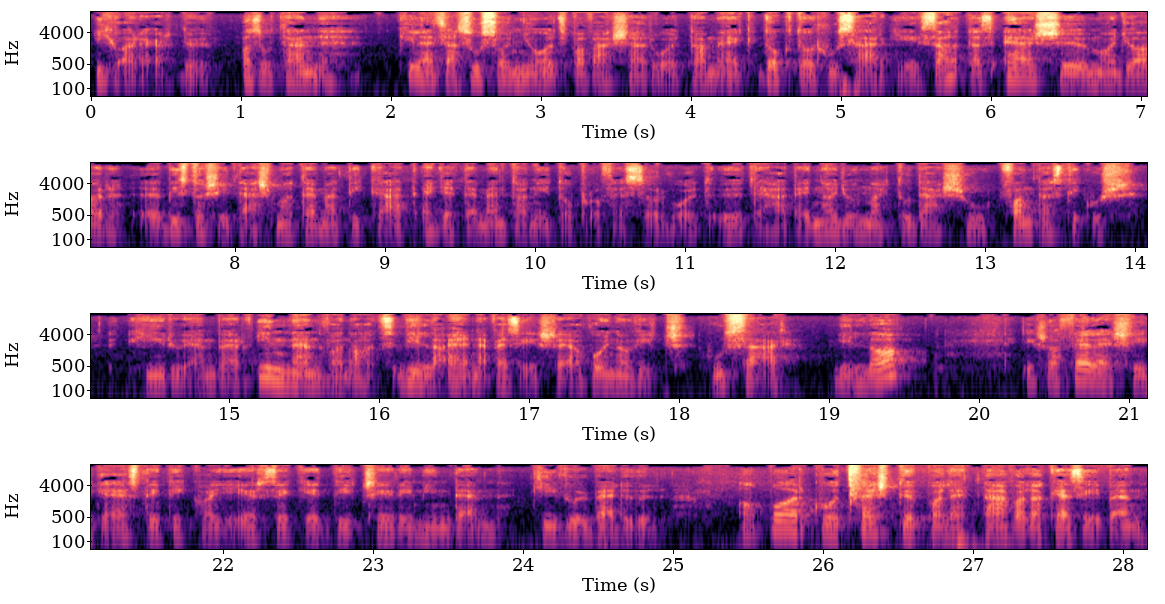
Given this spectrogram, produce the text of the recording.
ihar erdő. Azután 928-ba vásárolta meg dr. Huszár Géza, az első magyar biztosítás matematikát egyetemen tanító professzor volt ő, tehát egy nagyon nagy tudású, fantasztikus hírű ember. Innen van a villa elnevezése, a Vojnovics Huszár villa, és a felesége esztétikai érzékét dicséri minden kívül-belül. A parkot festőpalettával a kezében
